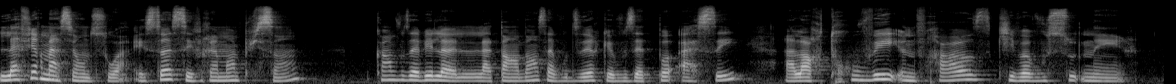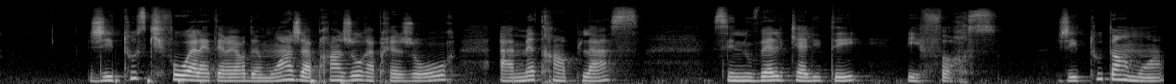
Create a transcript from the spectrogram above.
L'affirmation de soi, et ça c'est vraiment puissant. Quand vous avez la, la tendance à vous dire que vous n'êtes pas assez, alors trouvez une phrase qui va vous soutenir j'ai tout ce qu'il faut à l'intérieur de moi. J'apprends jour après jour à mettre en place ces nouvelles qualités et forces. J'ai tout en moi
